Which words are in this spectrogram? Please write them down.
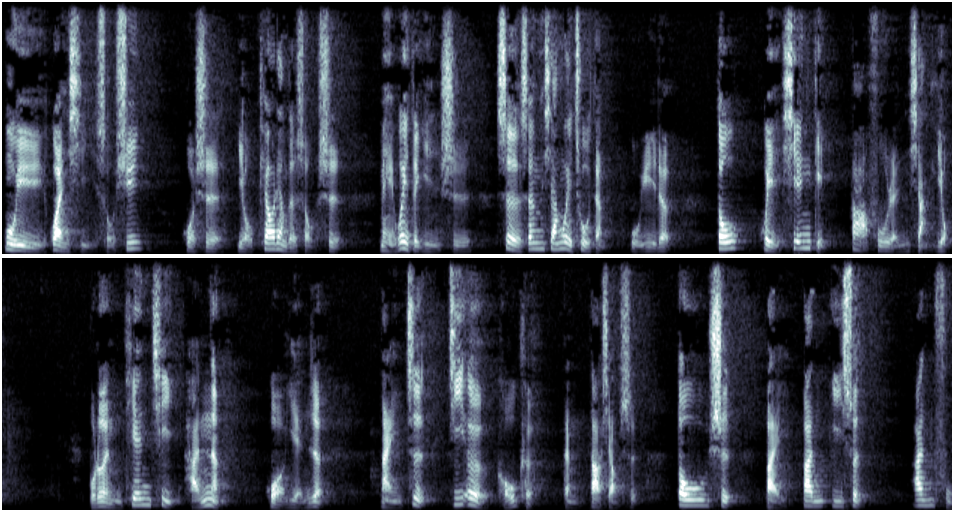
沐浴盥洗所需。或是有漂亮的首饰、美味的饮食、色声香味触等五欲乐，都会先给大夫人享用。不论天气寒冷或炎热，乃至饥饿口渴等大小事，都是百般依顺、安抚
